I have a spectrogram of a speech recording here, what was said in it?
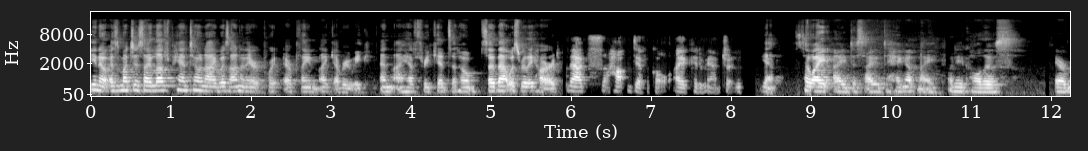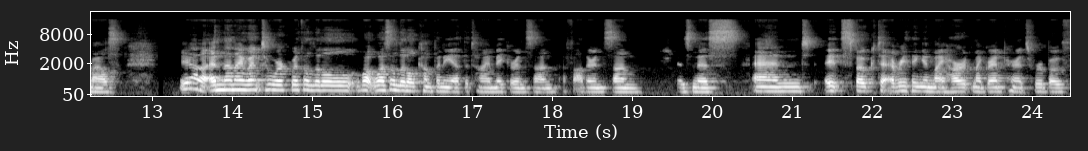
you know, as much as I loved Pantone, I was on an airport airplane like every week, and I have three kids at home, so that was really hard. That's difficult. I could imagine. Yeah. So I, I decided to hang up my what do you call those air miles? Yeah, and then I went to work with a little, what was a little company at the time, Maker and Son, a father and son business. And it spoke to everything in my heart. My grandparents were both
